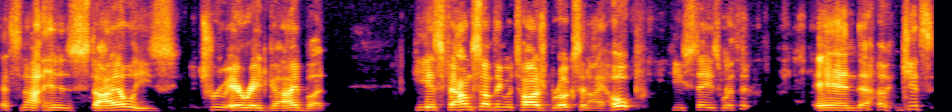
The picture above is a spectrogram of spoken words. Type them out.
That's not his style. He's a true air raid guy, but he has found something with Tahj Brooks, and I hope he stays with it and uh, gets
